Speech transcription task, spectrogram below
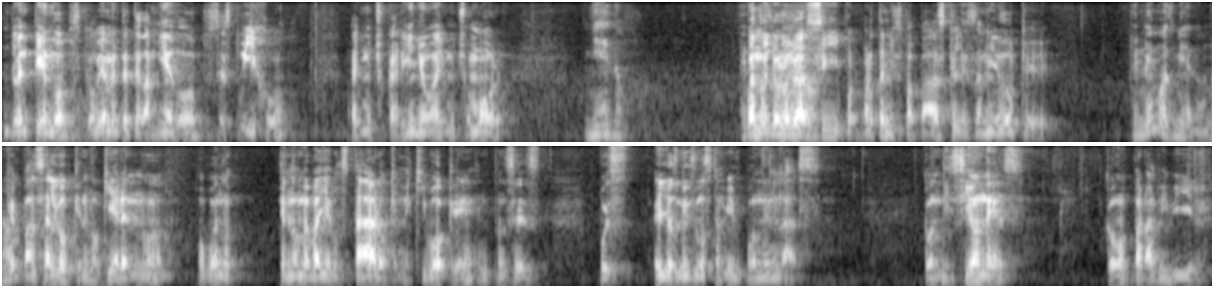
Yo entiendo, pues que obviamente te da miedo, pues es tu hijo, hay mucho cariño, hay mucho amor. miedo. bueno, yo lo veo así por parte de mis papás, que les da miedo que, Tenemos miedo, ¿no? que pase algo que no quieren, ¿no? O bueno, que no me vaya a gustar o que me equivoque. Entonces, pues ellos mismos también ponen las condiciones como para vivir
